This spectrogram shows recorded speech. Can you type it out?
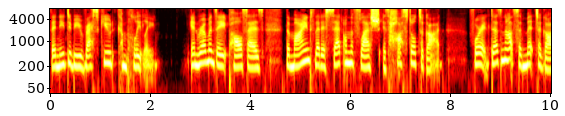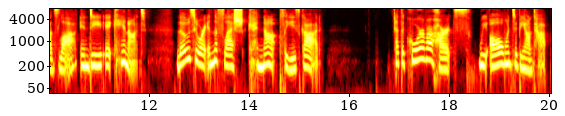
that need to be rescued completely. In Romans 8, Paul says, The mind that is set on the flesh is hostile to God, for it does not submit to God's law. Indeed, it cannot. Those who are in the flesh cannot please God. At the core of our hearts, we all want to be on top,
